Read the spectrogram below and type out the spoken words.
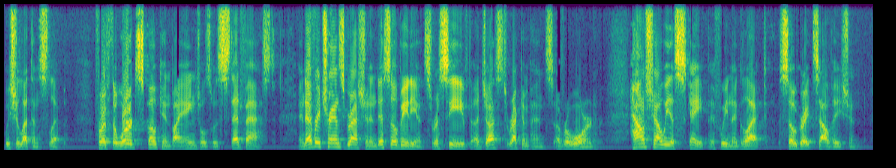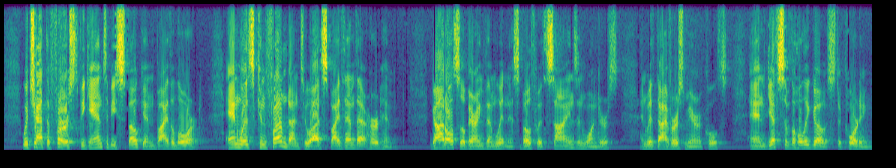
we should let them slip. For if the word spoken by angels was steadfast, and every transgression and disobedience received a just recompense of reward, how shall we escape if we neglect so great salvation, which at the first began to be spoken by the Lord, and was confirmed unto us by them that heard him? God also bearing them witness, both with signs and wonders, and with divers miracles, and gifts of the Holy Ghost according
